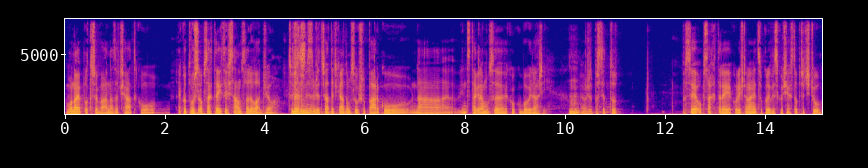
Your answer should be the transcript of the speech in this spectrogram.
ono je potřeba na začátku jako tvořit obsah, který chceš sám sledovat, že jo? Což no, si myslím, že třeba teďka na tom social parku na Instagramu se jako Kubovi daří. Mm-hmm. Jo, že prostě to prostě je obsah, který jako když tam na něcokoliv vyskočí, jak to přečtu,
